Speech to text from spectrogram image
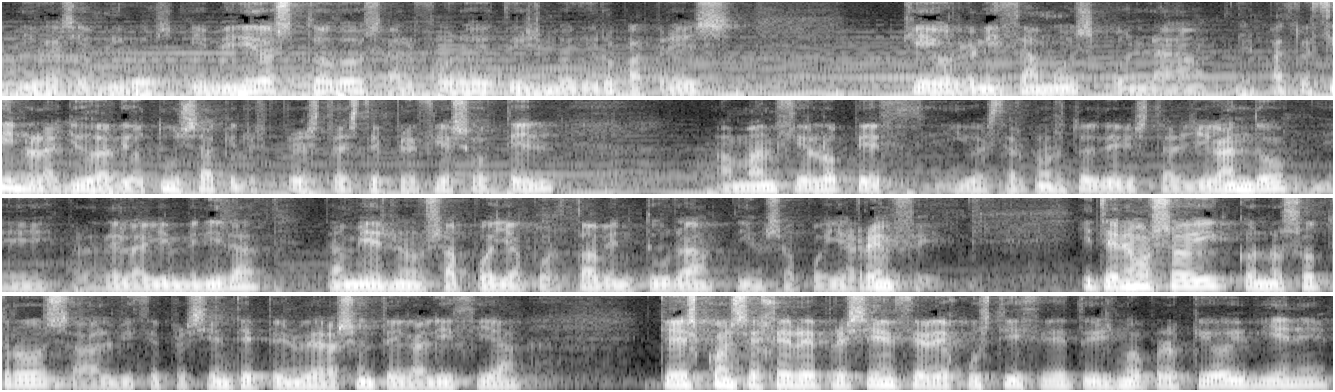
Amigas y amigos, bienvenidos todos al Foro de Turismo de Europa Press que organizamos con el patrocinio, la ayuda de Otusa, que nos presta este precioso hotel Amancio López iba a estar con nosotros, debe estar llegando eh, para darle la bienvenida. También nos apoya Portaventura y nos apoya Renfe. Y tenemos hoy con nosotros al vicepresidente primero de la de Galicia, que es consejero de Presidencia de Justicia y de Turismo, pero que hoy viene,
